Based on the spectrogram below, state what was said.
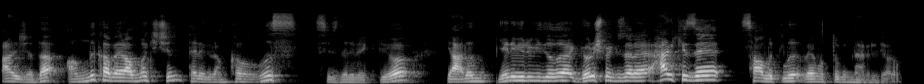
Ayrıca da anlık haber almak için Telegram kanalımız sizleri bekliyor. Yarın yeni bir videoda görüşmek üzere. Herkese sağlıklı ve mutlu günler diliyorum.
